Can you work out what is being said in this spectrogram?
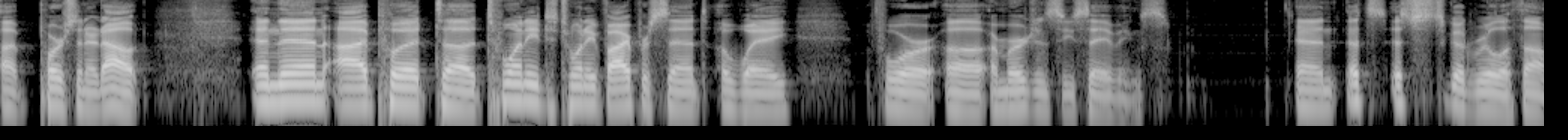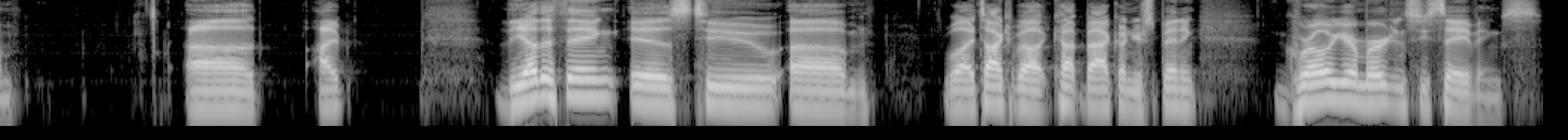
I portion it out and then I put uh, 20 to 25% away for uh, emergency savings. And it's it's just a good rule of thumb. Uh, I the other thing is to um, well, I talked about cut back on your spending, grow your emergency savings.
